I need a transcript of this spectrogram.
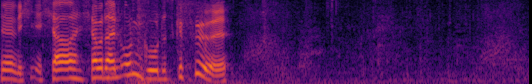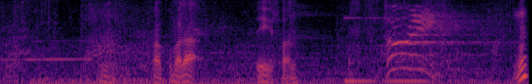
Ich, ich, ha- ich habe da ein ungutes Gefühl. oh, guck mal da. Sehe ich schon. Hm?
